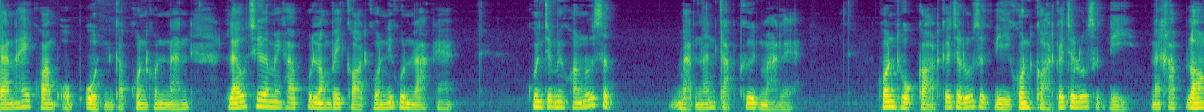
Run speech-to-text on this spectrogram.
การให้ความอบอุ่นกับคนคนนั้น แล้วเชื่อไหมครับ คุณลองไปกอดคนที่คุณรักนะคุณจะมีความรู้สึกแบบนั้นกลับคืนมาเลย คนถูกกอดก็จะรู้สึกดี คนกอดก็จะรู้สึกดีนะครับ ลอง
